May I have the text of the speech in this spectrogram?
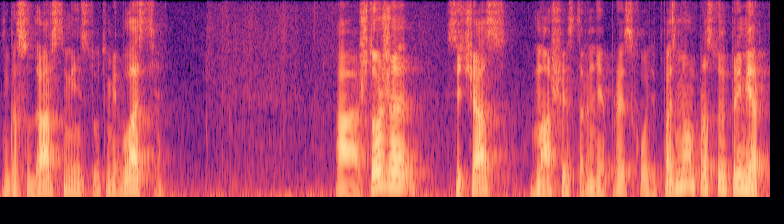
с государственными институтами власти. А что же сейчас в нашей стране происходит? Возьмем простой пример.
